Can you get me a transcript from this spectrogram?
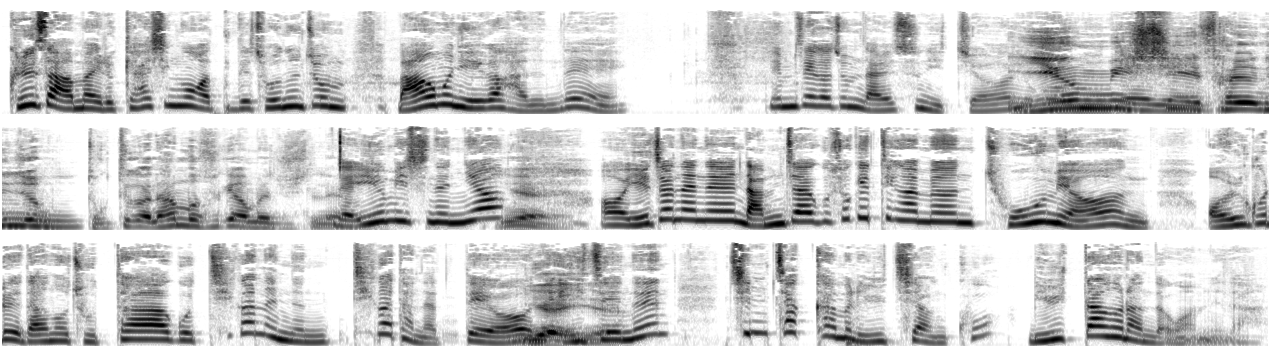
그래서 아마 이렇게 하신 것 같은데 저는 좀 마음은 이해가 가는데 냄새가 좀 날 수는 있죠. 이은미 예, 씨 예. 사연이 음. 좀 독특하네. 한번 소개 한번 해주실래요? 네, 이은미 씨는요. 예. 어, 예전에는 남자하고 소개팅하면 좋으면 얼굴에 나 너 좋다고 티가 냈는 티가 다 났대요. 예, 예. 이제는 침착함을 잃지 않고 밀당을 한다고 합니다.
